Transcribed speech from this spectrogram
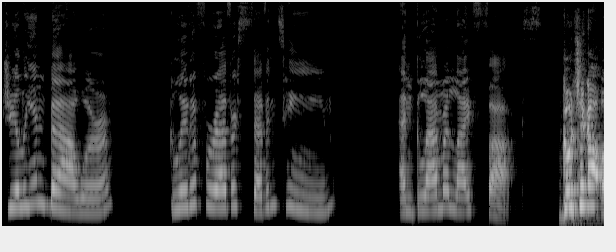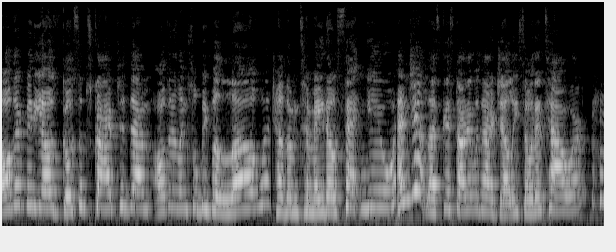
Gillian Bower, Glitter Forever 17, and Glamour Life Fox. Go check out all their videos. Go subscribe to them. All their links will be below. Tell them Timato sent you. And yeah, let's get started with our jelly soda tower.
